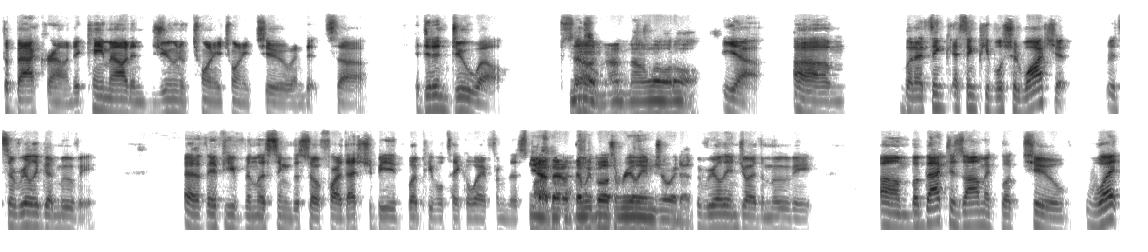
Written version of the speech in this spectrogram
the background. It came out in June of 2022, and it's uh, it didn't do well. So no, not not well at all. yeah, um, but I think I think people should watch it. It's a really good movie. If, if you've been listening to so far, that should be what people take away from this. Yeah, that, that we both really enjoyed it. We really enjoyed the movie. Um, but back to Zomic book two. What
